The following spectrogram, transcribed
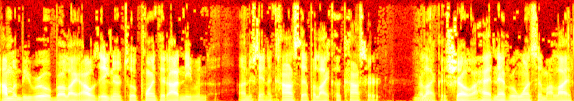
I'm gonna be real, bro. Like I was ignorant to a point that I didn't even understand the concept of like a concert or like a show. I had never once in my life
